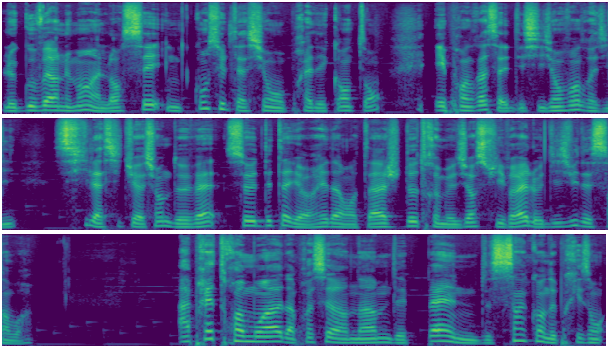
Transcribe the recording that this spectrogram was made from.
Le gouvernement a lancé une consultation auprès des cantons et prendra sa décision vendredi. Si la situation devait se détériorer davantage, d'autres mesures suivraient le 18 décembre. Après trois mois d'un procès en homme, des peines de 5 ans de prison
